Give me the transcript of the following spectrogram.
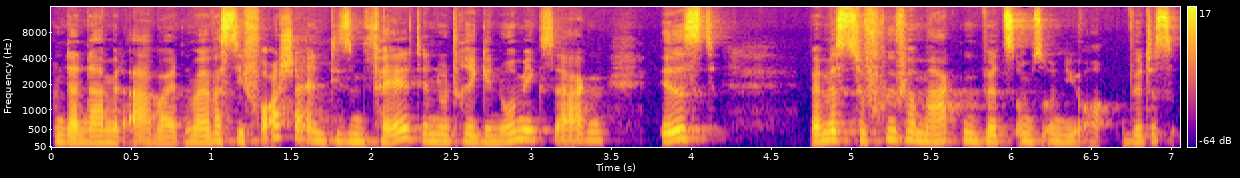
und dann damit arbeiten. Weil was die Forscher in diesem Feld der Nutrigenomik sagen, ist, wenn wir es zu früh vermarkten, wird's uns um die, wird es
